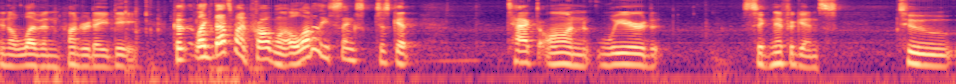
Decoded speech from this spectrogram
in 1100 AD? Because like that's my problem. A lot of these things just get tacked on weird significance to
